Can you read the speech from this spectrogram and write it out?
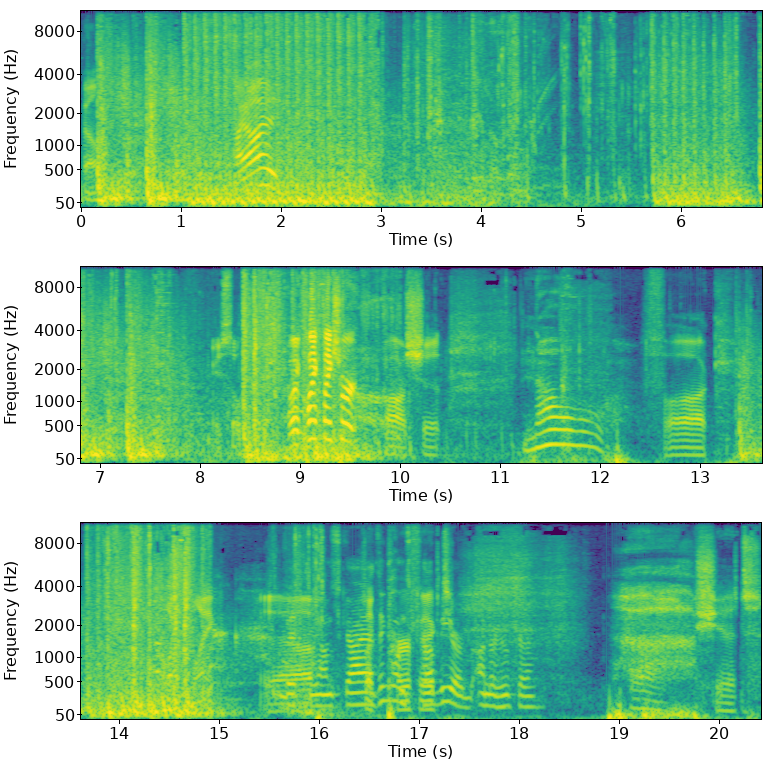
Fell. Aye, aye. Are you still flanking? Wait, flank, flank short! Oh, shit. No. Fuck. One flank. 50 Yeah. on Skye. I like think one's perfect. Cubby or under hookah. Ah, shit.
